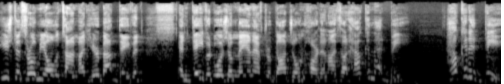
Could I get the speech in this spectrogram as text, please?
used to throw me all the time. I'd hear about David, and David was a man after God's own heart. And I thought, how can that be? How can it be?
